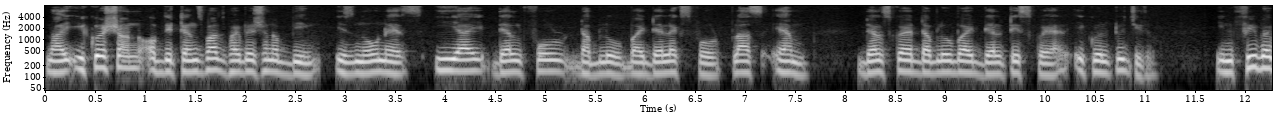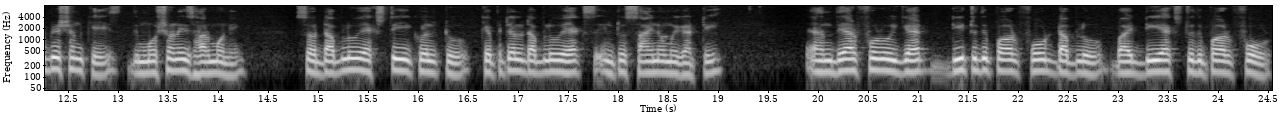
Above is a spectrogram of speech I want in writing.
Now equation of the transverse vibration of beam is known as EI del 4 W by del x4 plus M del square W by del t square equal to 0. In free vibration case the motion is harmonic so Wxt equal to capital Wx into sine omega t and therefore we get d to the power 4 W by dx to the power 4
